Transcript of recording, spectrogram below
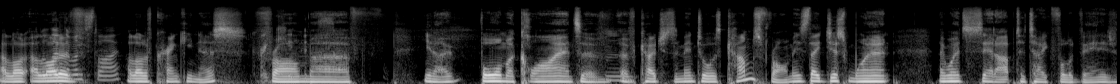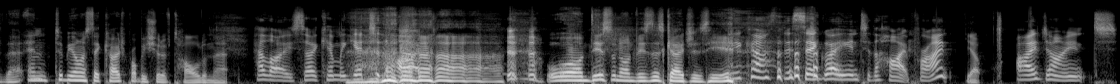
A lot, a We'll lot of that one slide. a lot of crankiness from uh, you know former clients of, Mm. of coaches and mentors comes from is they just weren't they weren't set up to take full advantage of that. And to be honest, their coach probably should have told them that. Hello. So can we get to the hype? oh, I'm dissing on business coaches here. Here comes the segue into the hype, right? Yep. I don't.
